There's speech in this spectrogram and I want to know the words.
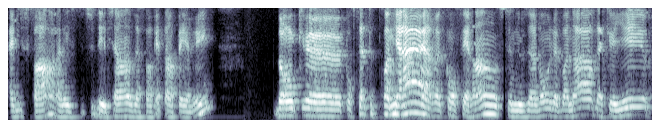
à l'ISFAR, à l'Institut des sciences de la forêt tempérée. Donc, euh, pour cette première conférence, nous avons le bonheur d'accueillir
